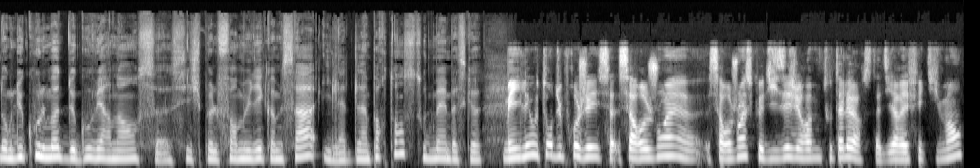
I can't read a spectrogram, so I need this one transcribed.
Donc du coup, le mode de gouvernance, euh, si je peux le formuler comme ça, il a de l'importance tout de même parce que. Mais il est autour du projet. Ça, rejoint, ça rejoint ce que disait Jérôme tout à l'heure, c'est-à-dire effectivement,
